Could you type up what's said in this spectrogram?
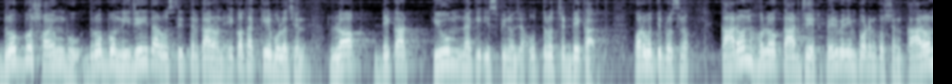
দ্রব্য স্বয়ংভূ, দ্রব্য নিজেই তার অস্তিত্বের কারণ একথা কে বলেছেন? লক, ডেকার্ট হিউম নাকি স্পিনোজা? উত্তর হচ্ছে ডেকার্ট পরবর্তী প্রশ্ন, কারণ হলো কার্যের ভেরি ভেরি ইম্পর্টেন্ট কোশ্চেন কারণ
